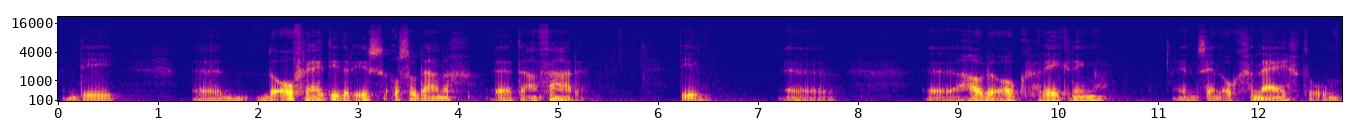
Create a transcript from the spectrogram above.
die, de overheid die er is als zodanig te aanvaarden. Die houden ook rekening en zijn ook geneigd om.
